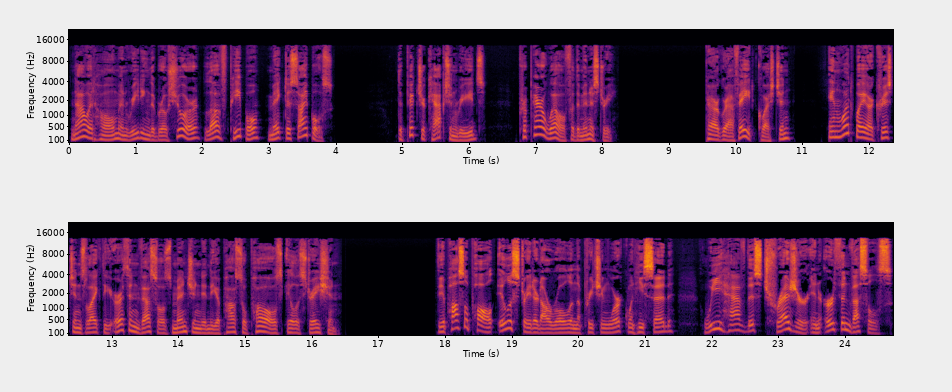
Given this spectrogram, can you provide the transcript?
now at home and reading the brochure, Love People, Make Disciples. The picture caption reads, Prepare well for the ministry. Paragraph 8 question. In what way are Christians like the earthen vessels mentioned in the Apostle Paul's illustration? The Apostle Paul illustrated our role in the preaching work when he said, We have this treasure in earthen vessels.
